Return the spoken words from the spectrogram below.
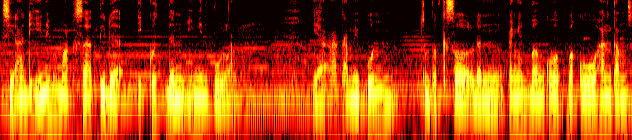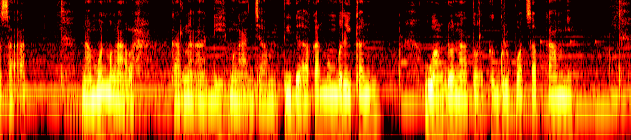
si Adi ini memaksa tidak ikut dan ingin pulang. Ya, kami pun sempat kesel dan pengen bangku baku hantam sesaat. Namun mengalah karena Adi mengancam tidak akan memberikan uang donatur ke grup WhatsApp kami.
